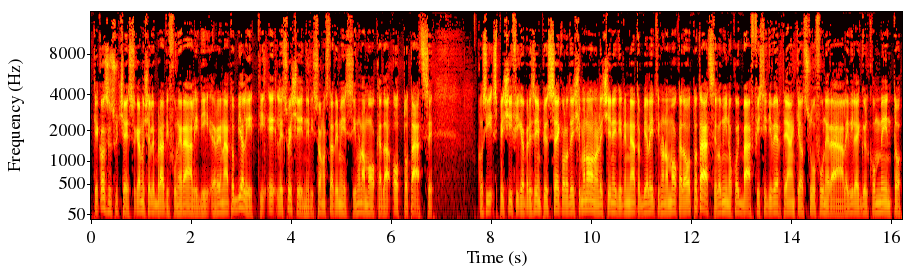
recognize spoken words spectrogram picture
Che cosa è successo? Che hanno celebrato i funerali di Renato Bialetti e le sue ceneri sono state messe in una moca da otto tazze. Così specifica per esempio il secolo XIX le ceneri di Renato Bialetti in una moca da otto tazze, l'omino coi baffi si diverte anche al suo funerale. Vi leggo il commento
